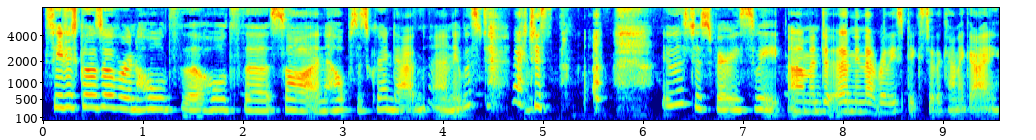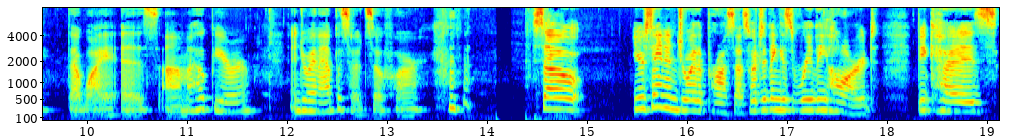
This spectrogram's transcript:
So he just goes over and holds the holds the saw and helps his granddad, and it was I just. It was just very sweet. Um, and I mean, that really speaks to the kind of guy that Wyatt is. Um, I hope you're enjoying the episode so far. so, you're saying enjoy the process, which I think is really hard because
